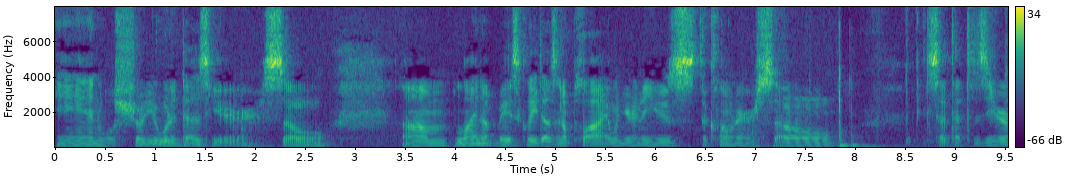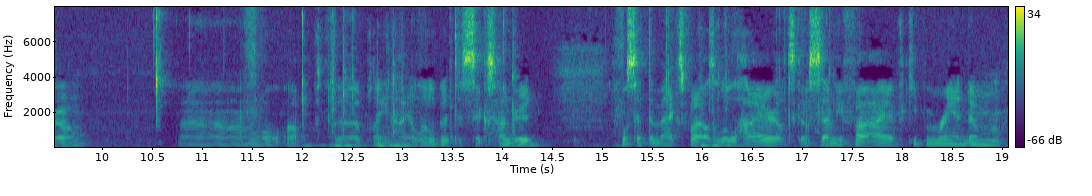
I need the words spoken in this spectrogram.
and we'll show you what it does here. So um, lineup basically doesn't apply when you're going to use the cloner, so set that to zero. Uh, we'll up the plane height a little bit to 600. We'll set the max files a little higher. Let's go 75, keep them random.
